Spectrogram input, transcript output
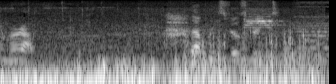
And we're out. That breeze feels great.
